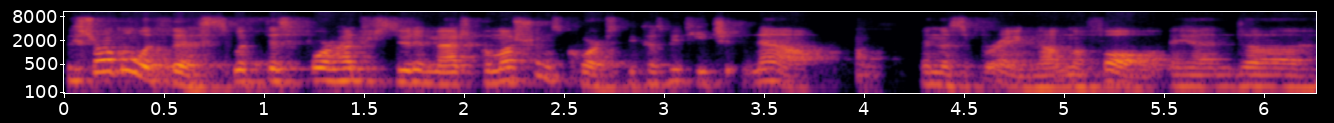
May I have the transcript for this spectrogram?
We struggle with this, with this 400 student magical mushrooms course because we teach it now in the spring, not in the fall. And uh,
